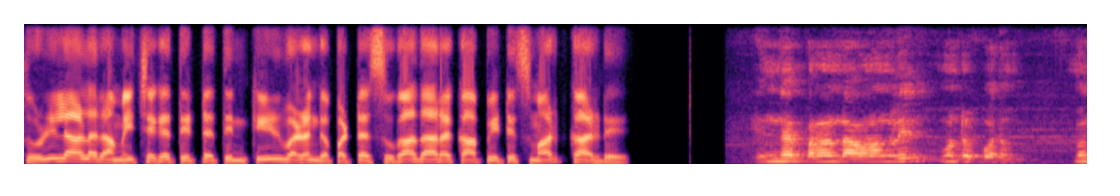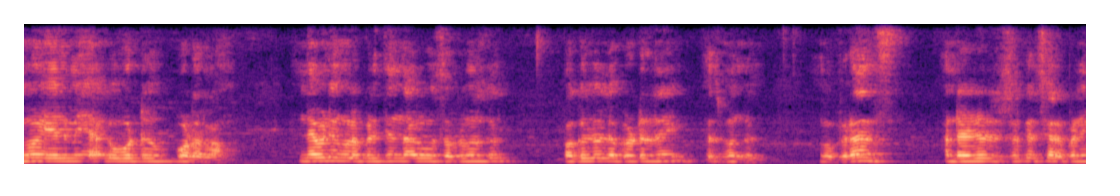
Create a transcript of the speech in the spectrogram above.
தொழிலாளர் அமைச்சக திட்டத்தின் கீழ் வழங்கப்பட்ட சுகாதார காப்பீட்டு ஸ்மார்ட் கார்டு. இந்த பன்னெண்டு ஆவணங்களில் ஒன்று போதும். மிகவும் எளிமையாக ஓட்டு போடலாம். இந்த வீடியோ உங்களை பிடித்திருந்தால் ஒரு சப்ஸ்கிரைபர்கள் பக்கத்தில் உள்ள பட்டனை பேசுங்கள் உங்கள் ஃப்ரெண்ட்ஸ் அண்ட் ரிலேட்டிவ்ஸுக்கு சிறப்பணி பண்ணி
